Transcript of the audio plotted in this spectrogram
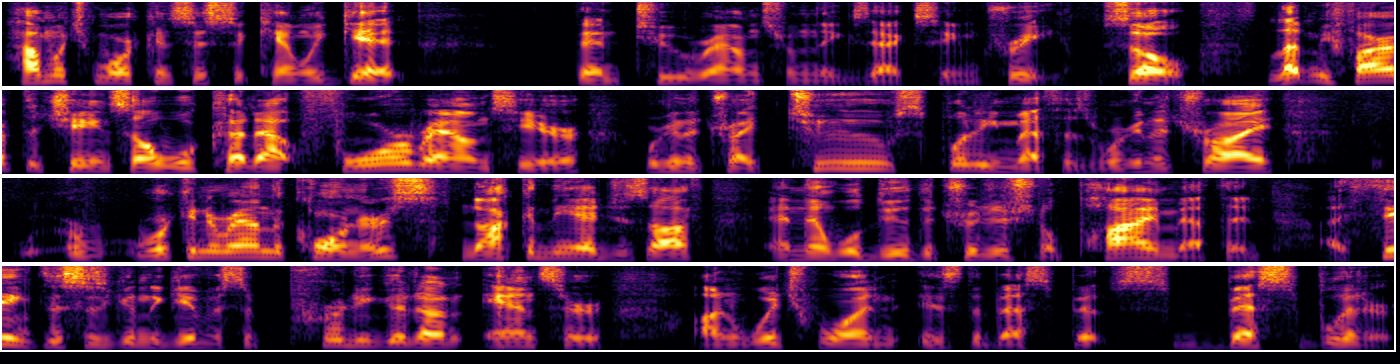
How much more consistent can we get than two rounds from the exact same tree? So let me fire up the chainsaw. We'll cut out four rounds here. We're going to try two splitting methods. We're going to try working around the corners, knocking the edges off, and then we'll do the traditional pie method. I think this is going to give us a pretty good answer on which one is the best, best splitter.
